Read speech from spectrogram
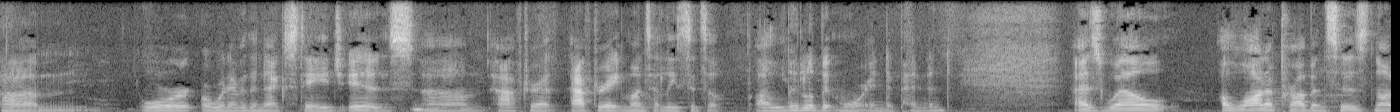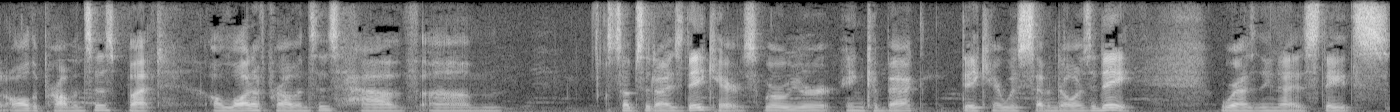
um, or or whatever the next stage is. Um, after after eight months, at least it's a, a little bit more independent. As well, a lot of provinces, not all the provinces, but a lot of provinces have um, subsidized daycares. Where we were in Quebec, daycare was seven dollars a day, whereas in the United States,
